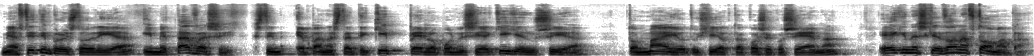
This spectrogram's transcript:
Με αυτή την προϊστορία η μετάβαση στην επαναστατική Πελοποννησιακή Γερουσία τον Μάιο του 1821 έγινε σχεδόν αυτόματα.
